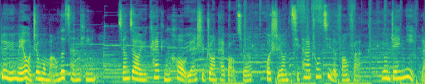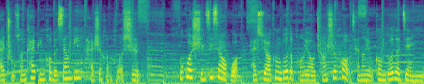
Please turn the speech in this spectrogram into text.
对于没有这么忙的餐厅，相较于开瓶后原始状态保存或使用其他充气的方法，用 Jenny 来储存开瓶后的香槟还是很合适。不过实际效果还需要更多的朋友尝试后才能有更多的建议。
